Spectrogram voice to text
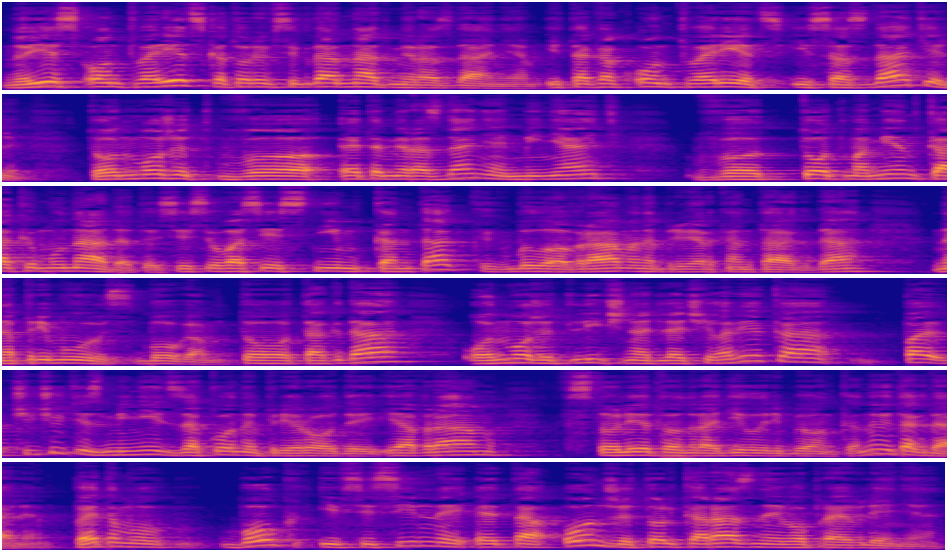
Но есть Он творец, который всегда над мирозданием. И так как Он творец и создатель, то он может в это мироздание менять в тот момент, как ему надо. То есть, если у вас есть с ним контакт, как был у Авраама, например, контакт, да, напрямую с Богом, то тогда он может лично для человека чуть-чуть изменить законы природы. И Авраам в сто лет он родил ребенка, ну и так далее. Поэтому Бог и Всесильный – это Он же, только разные его проявления.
